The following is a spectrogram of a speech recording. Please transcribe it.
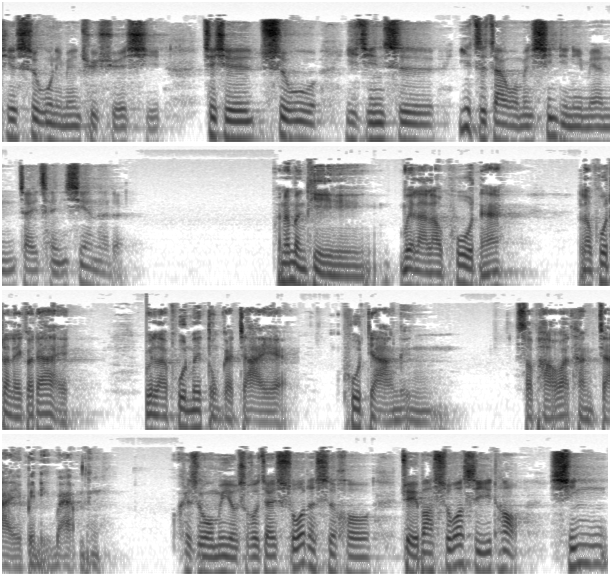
些事物里面去学习，这些事物已经是一直在我们心底里面在呈现了的。เพราะนั้นบางทีเวลาเราพูดนะ เราพูดอะไรก็ได้ เวลาพูดไม่ตรงกับใจอ่ะพูดอย่างหนึ่งสภาวะทางใจเป็นอีกแบบหนึ่ง可是我们有时候在说的时候，嘴巴说是一套。 心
